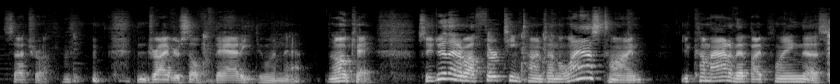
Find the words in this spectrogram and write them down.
Etc. and drive yourself batty doing that. Okay, so you do that about 13 times. On the last time, you come out of it by playing this.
